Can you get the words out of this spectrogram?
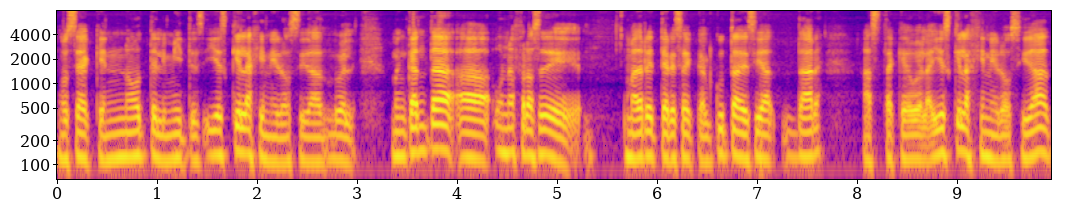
O sea, que no te limites. Y es que la generosidad duele. Me encanta ah, una frase de Madre Teresa de Calcuta, decía, dar hasta que duela. Y es que la generosidad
